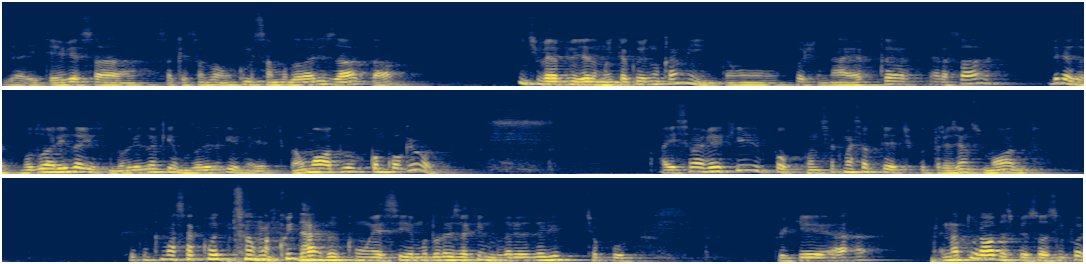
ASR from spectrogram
E aí teve essa, essa questão, vamos começar a modularizar e tal. A gente vai aprendendo muita coisa no caminho. Então, poxa, na época era só Beleza, modulariza isso, modulariza aquilo, modulariza aquilo. Mas, tipo, é um módulo como qualquer outro. Aí você vai ver que, pô, quando você começa a ter, tipo, 300 módulos, você tem que começar a tomar cuidado com esse modulariza aqui, modulariza ali, tipo... Porque a, a, é natural das pessoas, assim, pô,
